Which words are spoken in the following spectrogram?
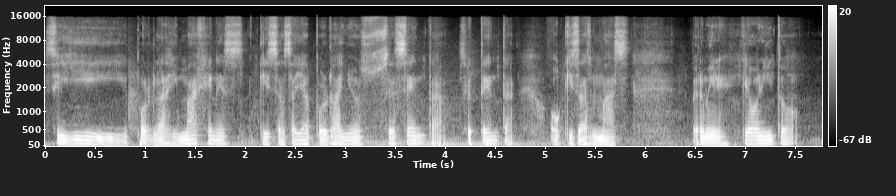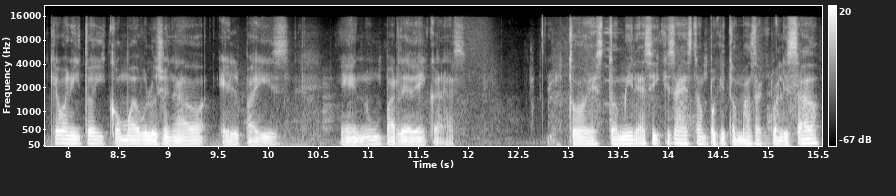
sí por las imágenes, quizás allá por los años 60, 70 o quizás más. Pero mire, qué bonito, qué bonito y cómo ha evolucionado el país en un par de décadas todo esto. Mire, así quizás está un poquito más actualizado.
